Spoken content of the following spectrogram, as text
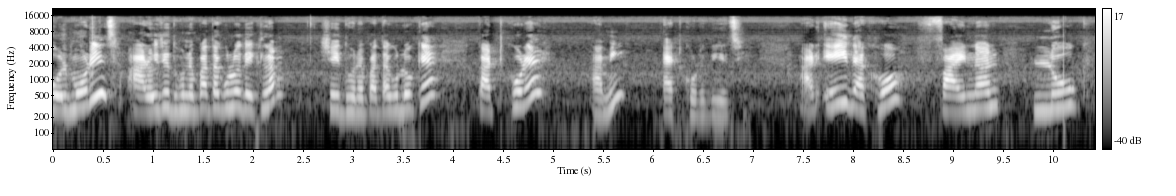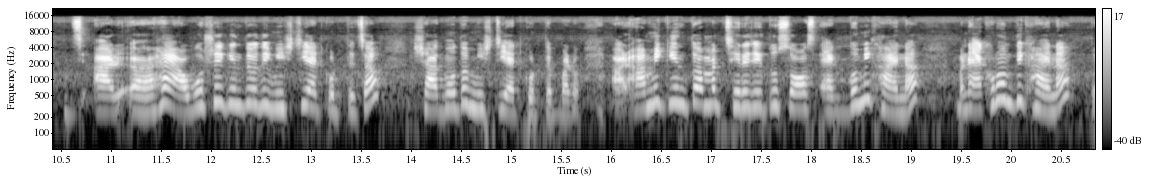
গোলমরিচ আর ওই যে ধনেপাতাগুলো দেখলাম, সেই ধনেপাতাগুলোকে কাট করে আমি অ্যাড করে দিয়েছি। আর এই দেখো ফাইনাল লুক আর হ্যাঁ অবশ্যই কিন্তু যদি মিষ্টি অ্যাড করতে চাও, স্বাদ মতো মিষ্টি অ্যাড করতে পারো। আর আমি কিন্তু আমার ছেলে যেহেতু সস একদমই খায় না মানে এখনও অবধি খায় না, তো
